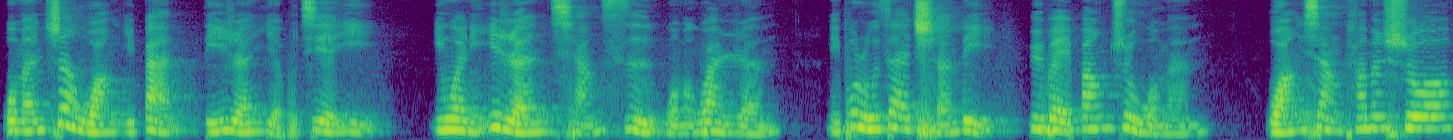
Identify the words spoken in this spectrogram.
我们阵亡一半，敌人也不介意，因为你一人强似我们万人。你不如在城里预备帮助我们。”王向他们说：“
